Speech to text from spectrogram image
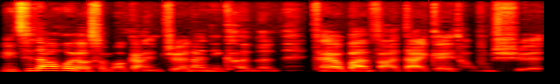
你知道会有什么感觉，那你可能才有办法带给同学。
